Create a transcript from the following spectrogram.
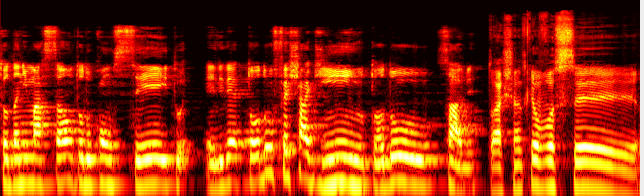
Toda animação, todo o conceito, ele é todo fechadinho, todo, sabe? Tô achando que eu vou ser.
